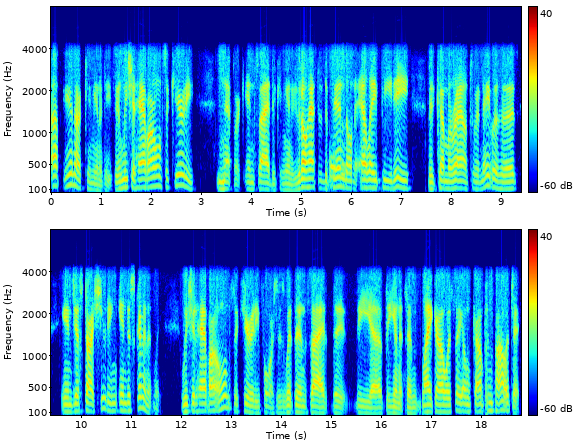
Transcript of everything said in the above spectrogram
up in our communities. And we should have our own security network inside the community. We don't have to depend mm-hmm. on the LAPD to come around to a neighborhood and just start shooting indiscriminately. We should have our own security forces within inside the the uh, the units. And like I always say on Compton politics,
